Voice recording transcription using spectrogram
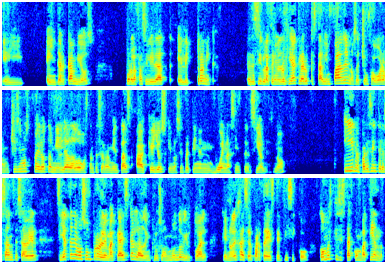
e, e intercambios por la facilidad electrónica. Es decir, la tecnología, claro que está bien padre, nos ha hecho un favor a muchísimos, pero también le ha dado bastantes herramientas a aquellos que no siempre tienen buenas intenciones, ¿no? Y me parece interesante saber si ya tenemos un problema que ha escalado incluso a un mundo virtual que no deja de ser parte de este físico, ¿cómo es que se está combatiendo?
